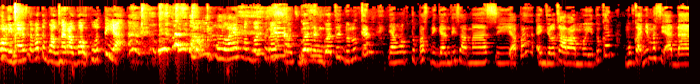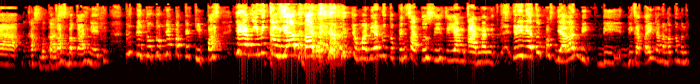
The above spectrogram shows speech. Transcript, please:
Remalina Esteban tuh bawang merah bawang putih ya. Tapi itu lah yang membuat referensi. Gua dan gua tuh dulu kan yang waktu pas diganti sama si apa Angel Karamo itu kan mukanya masih ada Bekas-bekas. bekas-bekasnya itu terus ditutupnya pakai kipas ya yang ini kelihatan cuma dia nutupin satu sisi yang kanan gitu jadi dia tuh pas jalan di, di dikatain kan sama temen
